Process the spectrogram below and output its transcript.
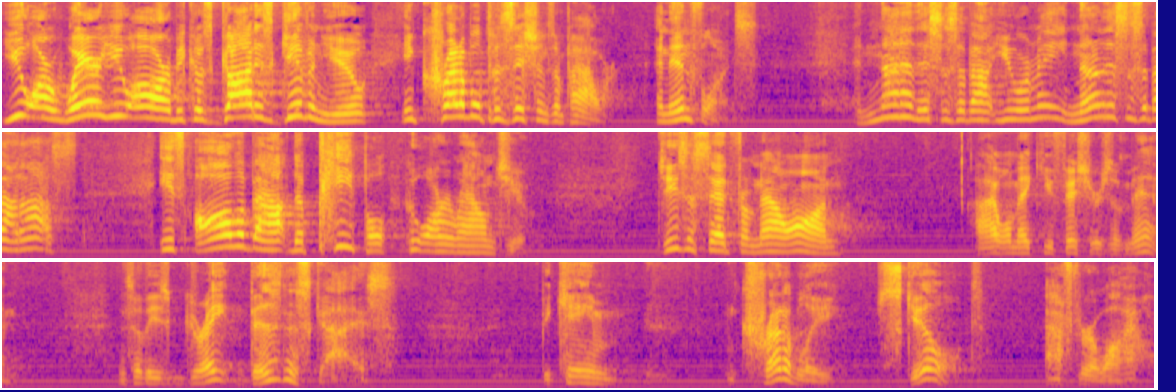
You are where you are because God has given you incredible positions and power and influence. And none of this is about you or me. None of this is about us. It's all about the people who are around you. Jesus said, From now on, I will make you fishers of men. And so these great business guys became incredibly skilled after a while.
